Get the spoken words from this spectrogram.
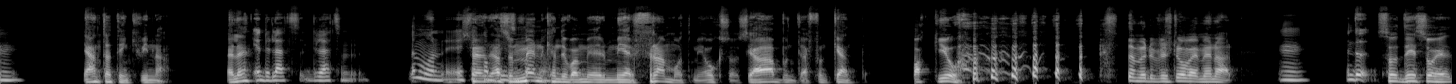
Mm. Jag antar att det är en kvinna. Eller? Ja, det, lät, det lät som... Men hon För, alltså, män kan du vara mer, mer framåt med också. Så ja, det funkar inte. Fuck you. Nej, men du förstår vad jag menar. Mm. Men då, Så det är så jag,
